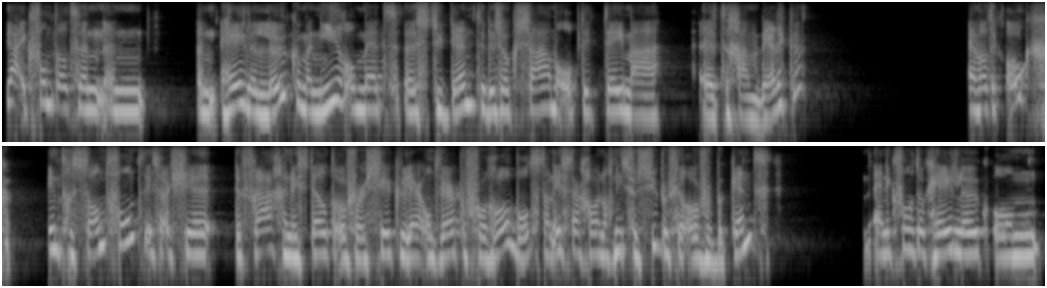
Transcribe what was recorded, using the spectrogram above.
Ja, ik vond dat een, een, een hele leuke manier om met uh, studenten dus ook samen op dit thema uh, te gaan werken. En wat ik ook interessant vond, is als je de vragen nu stelt over circulair ontwerpen voor robots, dan is daar gewoon nog niet zo superveel over bekend. En ik vond het ook heel leuk om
